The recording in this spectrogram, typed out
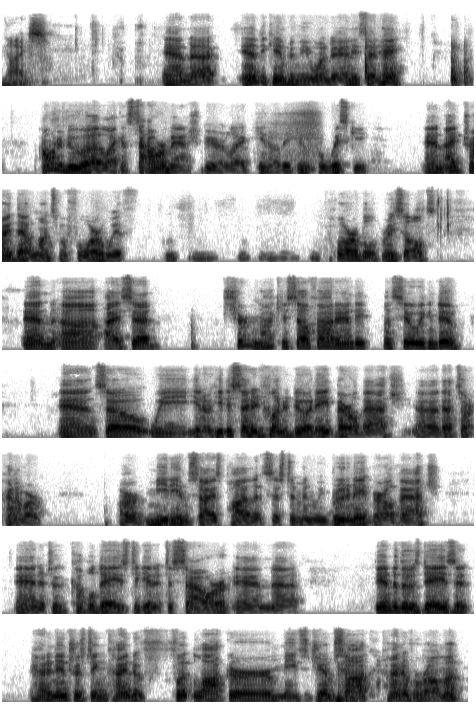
Nice. And uh, Andy came to me one day and he said, Hey, I want to do a like a sour mash beer, like you know they do for whiskey. And I'd tried that once before with horrible results. And uh, I said, "Sure, knock yourself out, Andy. Let's see what we can do." And so we, you know, he decided he wanted to do an eight barrel batch. Uh, that's our kind of our our medium sized pilot system, and we brewed an eight barrel batch. And it took a couple days to get it to sour. And uh, the end of those days, it had an interesting kind of foot locker meets gym sock kind of aroma.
